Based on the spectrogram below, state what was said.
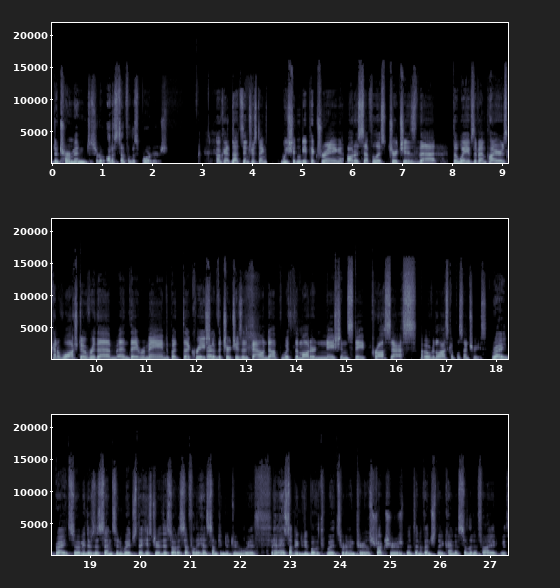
determined sort of autocephalous borders. Okay, that's interesting. We shouldn't be picturing autocephalous churches that the waves of empires kind of washed over them and they remained, but the creation right. of the churches is bound up with the modern nation state process over the last couple centuries. Right, right. So, I mean, there's a sense in which the history of this autocephaly has something to do with, has something to do both with sort of imperial structures, but then eventually kind of solidified with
